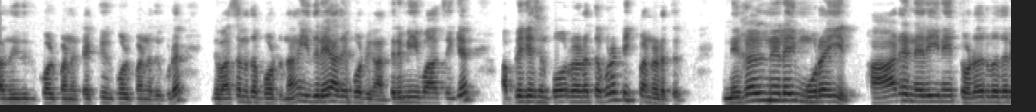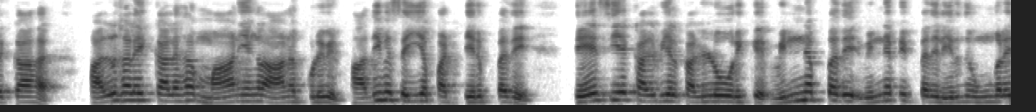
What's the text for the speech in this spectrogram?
அந்த இதுக்கு கோல் பண்ண டெக்கு கோல் பண்ணது கூட இந்த வசனத்தை போட்டிருந்தாங்க. இதுலயே அதை போட்டிருக்காங்க. திரும்பி வாசிக்க அப்ளிகேஷன் போடுற இடத்த கூட டிக் பண்ற இடத்துக்கு. நிகழ்நிலை முறையில் பாடநெறியினை தொடர்வதற்காக பல்கலைக்கழக மானியங்கள் ஆணைக்குழுவில் பதிவு செய்யப்பட்டிருப்பது தேசிய கல்வியல் கல்லூரிக்கு விண்ணப்பது விண்ணப்பிப்பதில் இருந்து உங்களை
